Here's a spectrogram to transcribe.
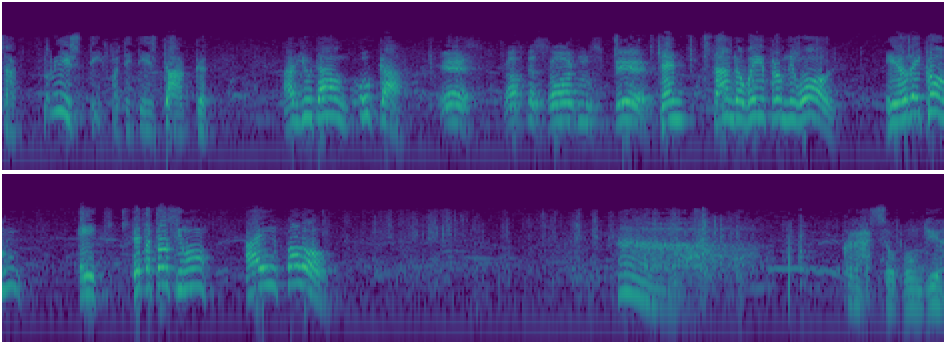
Sapristi, but it is dark. Are you down, Uka? Yes. Drop the sword and spear. Then stand away from the wall. Here they come. Et faites attention. I follow. Ah. Grâce au bon Dieu.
